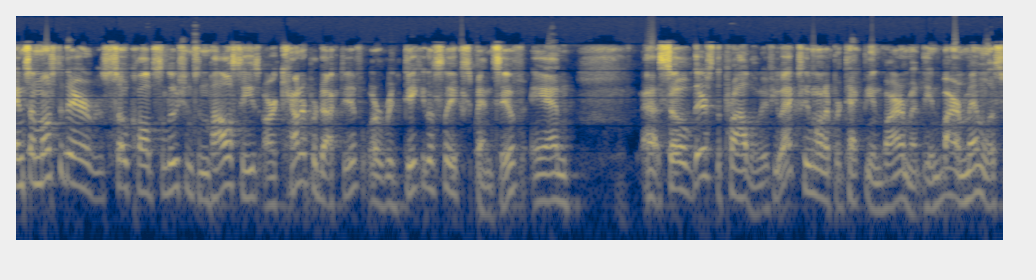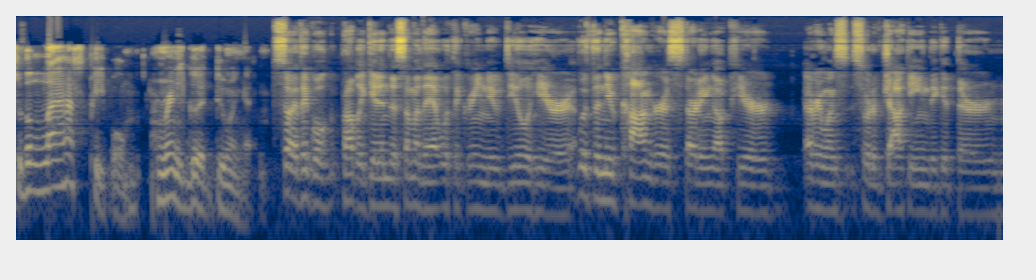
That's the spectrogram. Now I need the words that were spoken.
And so most of their so-called solutions and policies are counterproductive or ridiculously expensive and uh, so there's the problem. If you actually want to protect the environment, the environmentalists are the last people who are any good at doing it. So I think we'll probably get into some of that with the Green New Deal here. With the new Congress starting up here, everyone's sort of jockeying to get their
